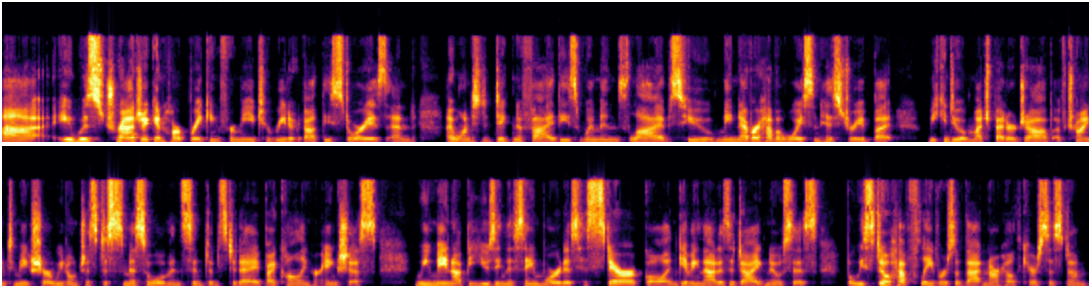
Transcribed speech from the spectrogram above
uh, it was tragic and heartbreaking for me to read about these stories. And I wanted to dignify these women's lives who may never have a voice in history, but we can do a much better job of trying to make sure we don't just dismiss a woman's symptoms today by calling her anxious. We may not be using the same word as hysterical and giving that as a diagnosis, but we still have flavors of that in our healthcare system.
